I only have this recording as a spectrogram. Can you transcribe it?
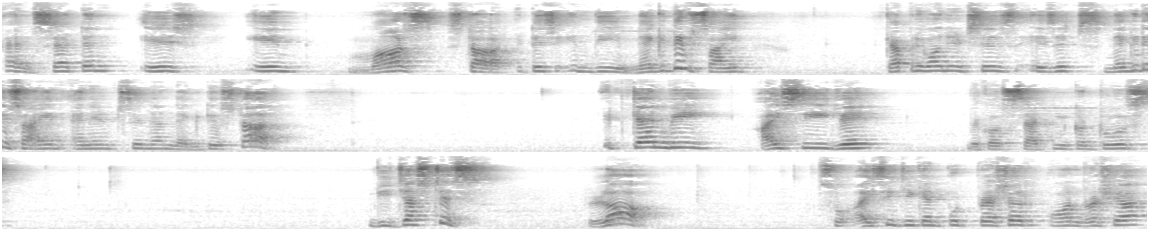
And Saturn is in Mars star. It is in the negative sign. Capricorn it says is its negative sign and it's in a negative star. It can be ICJ because Saturn controls the justice, law. So ICJ can put pressure on Russia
